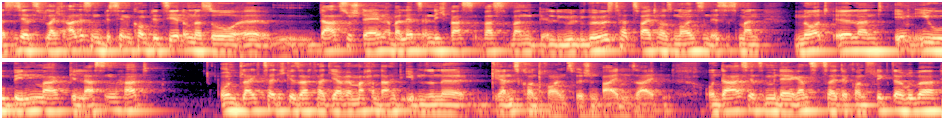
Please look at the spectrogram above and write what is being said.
Das ist jetzt vielleicht alles ein bisschen kompliziert, um das so äh, darzustellen, aber letztendlich was, was man gelöst hat 2019 ist, dass man Nordirland im EU-Binnenmarkt gelassen hat und gleichzeitig gesagt hat, ja, wir machen da halt eben so eine Grenzkontrollen zwischen beiden Seiten. Und da ist jetzt mit der ganzen Zeit der Konflikt darüber,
